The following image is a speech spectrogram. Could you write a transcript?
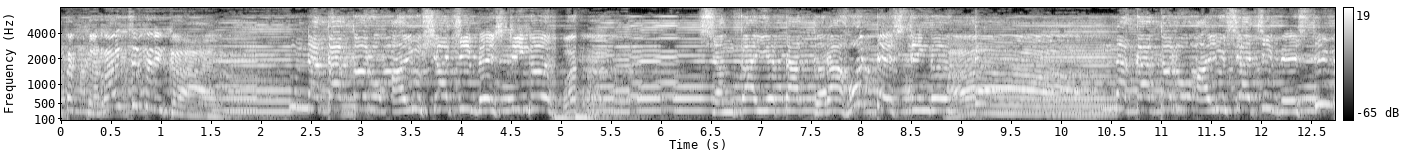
आता करायचं तरी काय? नका करू आयुष्याची वेस्टिंग बरं. शंका येता करा हो टेस्टिंग नका करू आयुष्याची वेस्टिंग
